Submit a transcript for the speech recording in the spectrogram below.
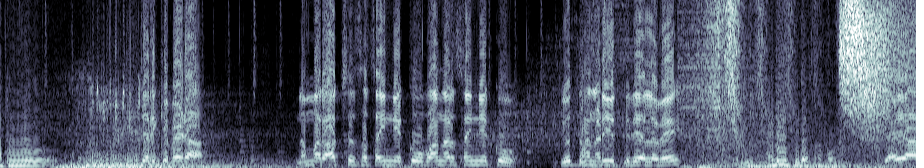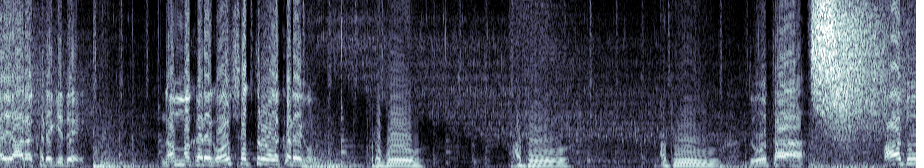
ಅದು ಹಿಂಜರಿಕೆ ಬೇಡ. ನಮ್ಮ ರಾಕ್ಷಸ ಸೈನ್ಯಕ್ಕೂ ವಾನರ ಸೈನ್ಯಕ್ಕೂ ಯುದ್ಧ ನಡೆಯುತ್ತಿದೆ ಅಲ್ಲವೇ? ನಡೆಯುತ್ತಿದೆ ಪ್ರಭು. ಜಯ ಯಾರ ಕಡೆಗಿದೆ? ನಮ್ಮ ಕಡೆಗೋ ಶತ್ರುಗಳ ಕಡೆಗೋ? ಪ್ರಭು ಅದು ಅದು ದೂತ ಅದು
